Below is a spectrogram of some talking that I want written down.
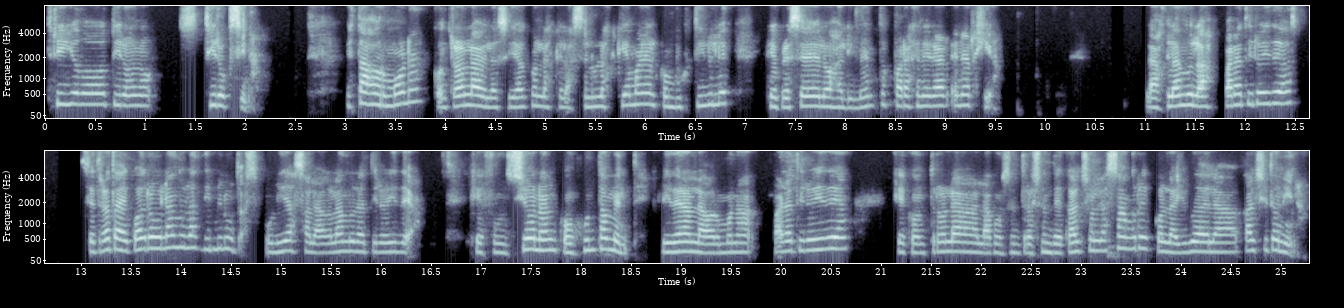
triodotiroxina. Estas hormonas controlan la velocidad con la que las células queman el combustible que precede los alimentos para generar energía. Las glándulas paratiroideas se trata de cuatro glándulas diminutas unidas a la glándula tiroidea, que funcionan conjuntamente, liberan la hormona paratiroidea que controla la concentración de calcio en la sangre con la ayuda de la calcitonina.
